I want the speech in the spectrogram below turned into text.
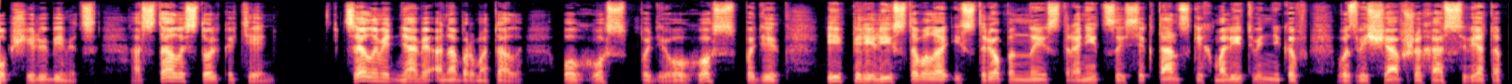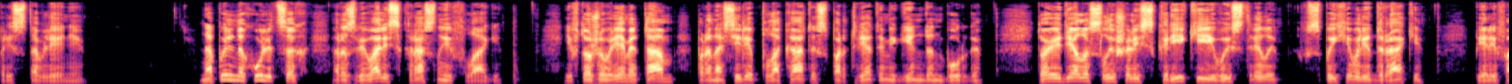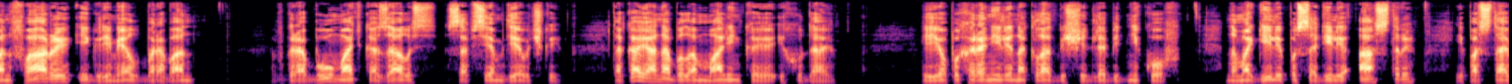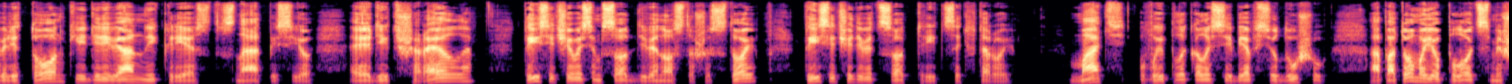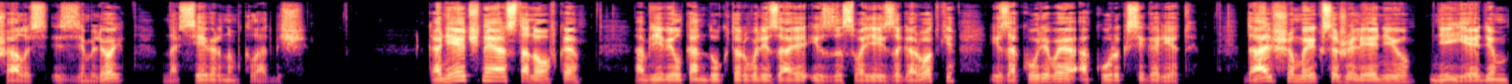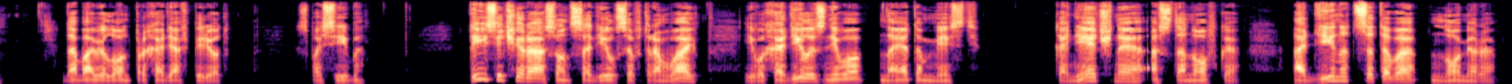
общей любимицы, осталась только тень. Целыми днями она бормотала «О, Господи! О, Господи!» и перелистывала истрепанные страницы сектантских молитвенников, возвещавших о светопреставлении. На пыльных улицах развивались красные флаги, и в то же время там проносили плакаты с портретами Гинденбурга. То и дело слышались крики и выстрелы, вспыхивали драки, пели фанфары и гремел барабан. В гробу мать казалась совсем девочкой. Такая она была маленькая и худая. Ее похоронили на кладбище для бедняков. На могиле посадили астры и поставили тонкий деревянный крест с надписью «Эдит Шарелла, 1896-1932». Мать выплакала себе всю душу, а потом ее плоть смешалась с землей на северном кладбище. «Конечная остановка», — объявил кондуктор, вылезая из-за своей загородки и закуривая окурок сигареты. «Дальше мы, к сожалению, не едем», — добавил он, проходя вперед. «Спасибо». Тысячи раз он садился в трамвай и выходил из него на этом месте. Конечная остановка одиннадцатого номера.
